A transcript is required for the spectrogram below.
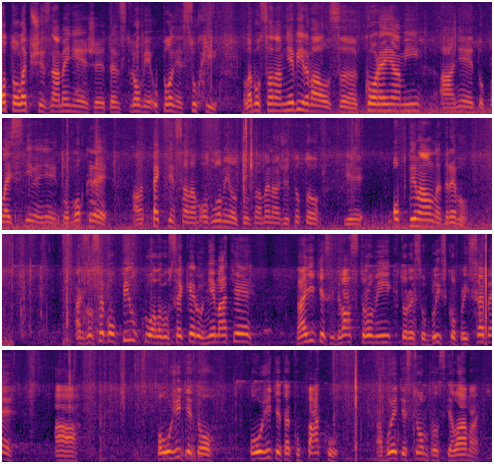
o to lepšie znamenie, že ten strom je úplne suchý, lebo sa nám nevyrval s koreňami a nie je to plesnivé, nie je to mokré, ale pekne sa nám odlomil, to znamená, že toto je optimálne drevo. Ak so sebou pilku alebo sekeru nemáte, nájdete si dva stromy, ktoré sú blízko pri sebe a použite to, použite takú paku a budete strom proste lámať.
